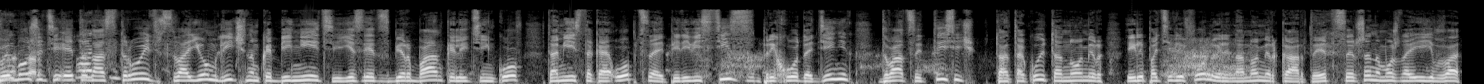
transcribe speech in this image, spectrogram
Вы на можете это настроить в своем личном кабинете, если это Сбербанк или Тиньков, там есть такая опция перевести с прихода денег 20 тысяч в та- такой-то номер или по телефону, или на номер карты. Это совершенно можно и в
